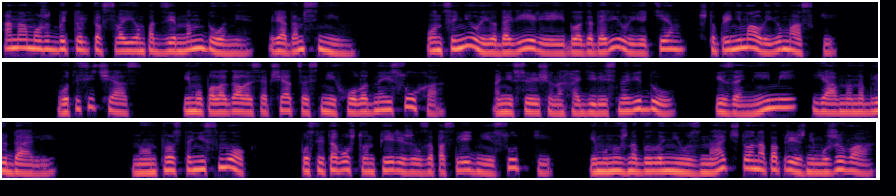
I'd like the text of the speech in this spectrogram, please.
она может быть только в своем подземном доме, рядом с ним. Он ценил ее доверие и благодарил ее тем, что принимал ее маски, вот и сейчас. Ему полагалось общаться с ней холодно и сухо. Они все еще находились на виду, и за ними явно наблюдали. Но он просто не смог. После того, что он пережил за последние сутки, ему нужно было не узнать, что она по-прежнему жива,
